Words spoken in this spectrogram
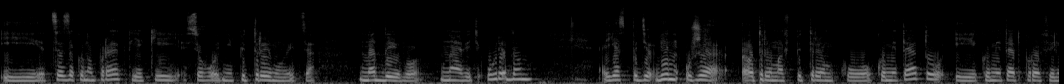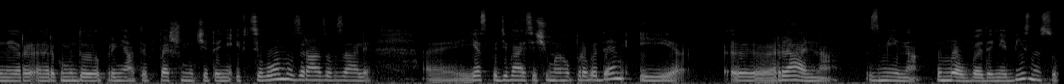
І це законопроект, який сьогодні підтримується на диво навіть урядом. Я сподів... він вже отримав підтримку комітету, і комітет профільний ре- рекомендує прийняти в першому читанні і в цілому зразу в залі. Е, Я сподіваюся, що ми його проведемо, і е, реальна зміна умов ведення бізнесу,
